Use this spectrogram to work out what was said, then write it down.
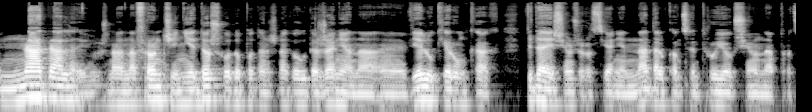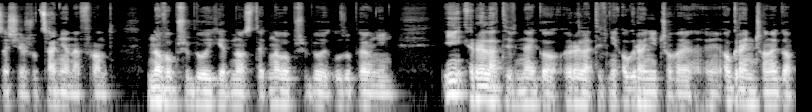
Nadal już na, na froncie nie doszło do potężnego uderzenia na wielu kierunkach. Wydaje się, że Rosjanie nadal koncentrują się na procesie rzucania na front nowo przybyłych jednostek, nowo przybyłych uzupełnień i relatywnego, relatywnie ograniczonego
